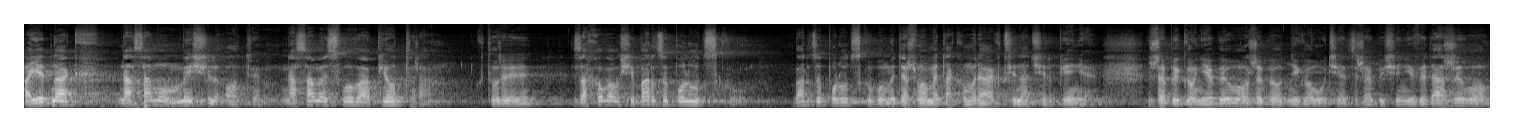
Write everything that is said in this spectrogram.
A jednak na samą myśl o tym, na same słowa Piotra, który zachował się bardzo po ludzku, bardzo po ludzku, bo my też mamy taką reakcję na cierpienie, żeby go nie było, żeby od niego uciec, żeby się nie wydarzyło.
